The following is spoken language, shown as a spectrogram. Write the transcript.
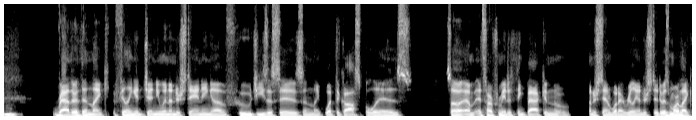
Mm. Rather than like feeling a genuine understanding of who Jesus is and like what the gospel is, so um, it's hard for me to think back and understand what I really understood. It was more like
